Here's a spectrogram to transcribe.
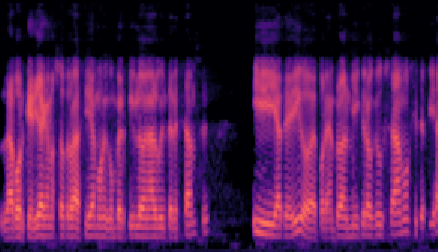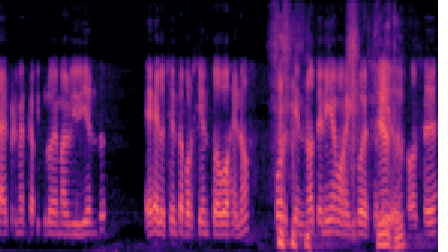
la porquería que nosotros hacíamos y convertirlo en algo interesante. Y ya te digo, por ejemplo, el micro que usamos, si te fijas el primer capítulo de Malviviendo, es el 80% voz en off, porque no teníamos equipo de sonido. Cierto. Entonces,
